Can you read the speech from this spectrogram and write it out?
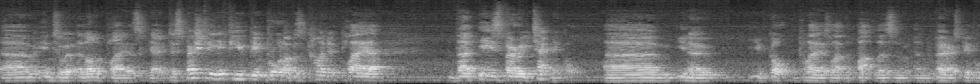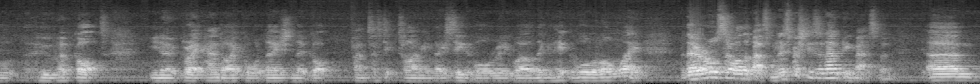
um, into a, a lot of players' games, especially if you've been brought up as a kind of player that is very technical. Um, you know, you've got players like the Buttlers and, and various people who have got, you know, great hand-eye coordination. They've got fantastic timing. They see the ball really well. They can hit the ball a long way. But there are also other batsmen, especially as an opening batsman. Um,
